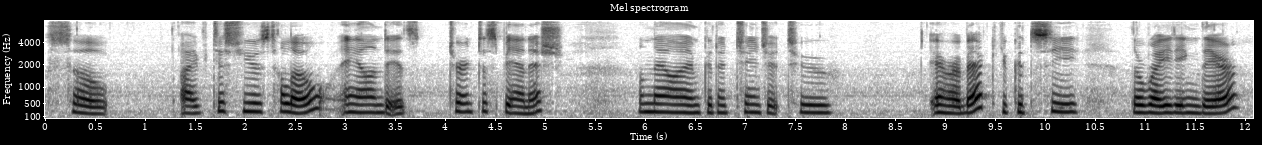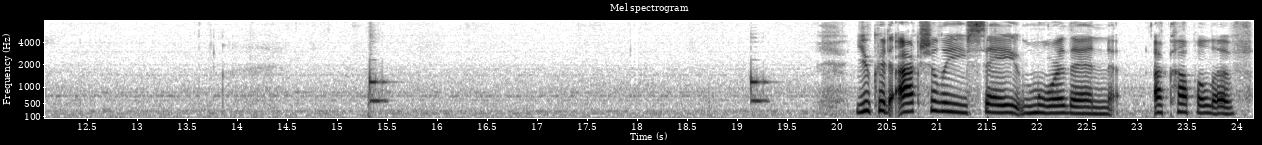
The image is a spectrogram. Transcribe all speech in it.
So I've just used hello and it's turned to Spanish. Now I'm going to change it to Arabic. You could see the writing there. You could actually say more than a couple of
